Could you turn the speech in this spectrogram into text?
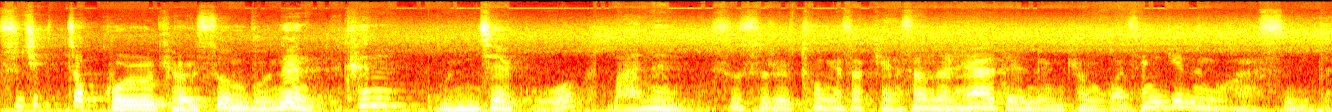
수직적 골 결손부는 큰 문제고 많은 수술을 통해서 개선을 해야 되는 경우가 생기는 것 같습니다.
